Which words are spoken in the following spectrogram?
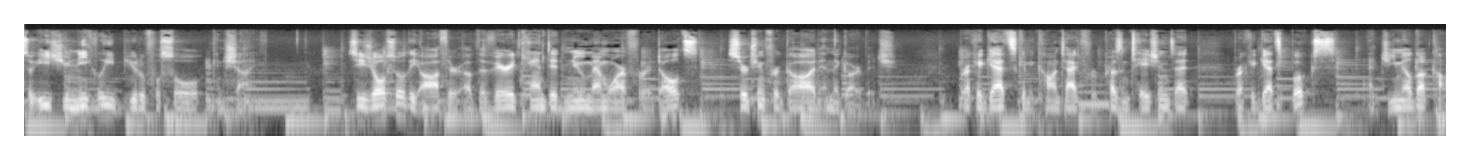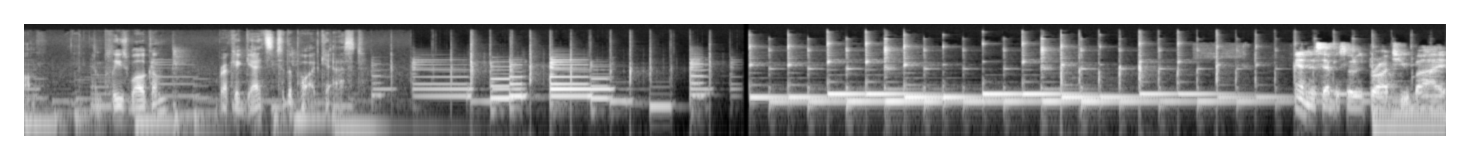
so each uniquely beautiful soul can shine. She's also the author of the very candid new memoir for adults, Searching for God in the Garbage. Bracha Goetz can be contacted for presentations at breccagetzbooks at gmail.com. And please welcome Bracha Goetz to the podcast. This episode is brought to you by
